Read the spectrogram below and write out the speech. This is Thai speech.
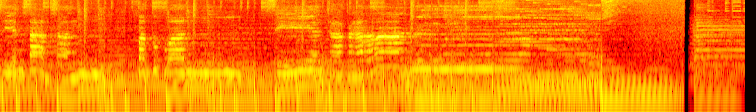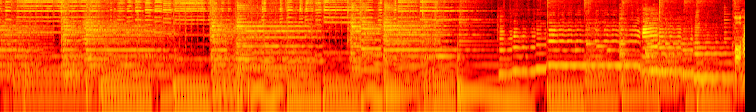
เสียงสร้างสรรค์ ฟังทุกวัน เสียงจากทหารเรือ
